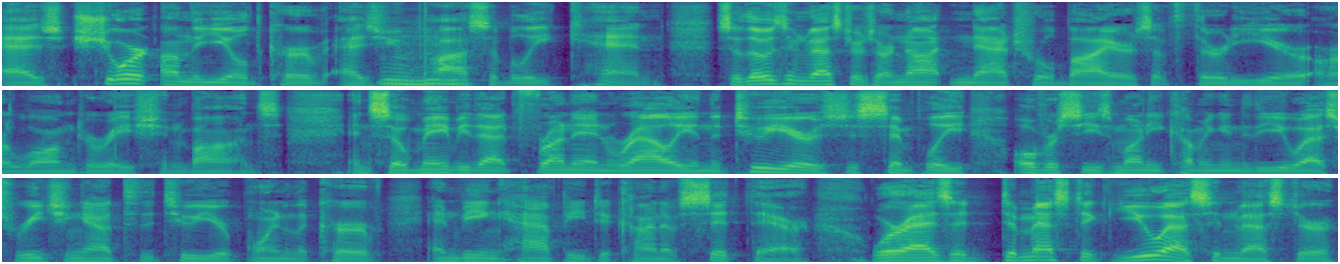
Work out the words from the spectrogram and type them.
as short on the yield curve as you mm-hmm. possibly can. So those investors are not natural buyers of 30-year or long duration bonds. And so maybe that front end rally in the two year is just simply overseas money coming into the U.S., reaching out to the two-year point of the curve and being happy to kind of sit there. Whereas a domestic U.S. investor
